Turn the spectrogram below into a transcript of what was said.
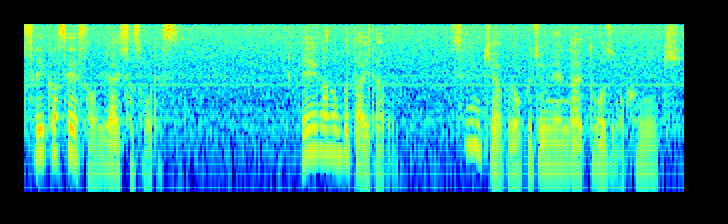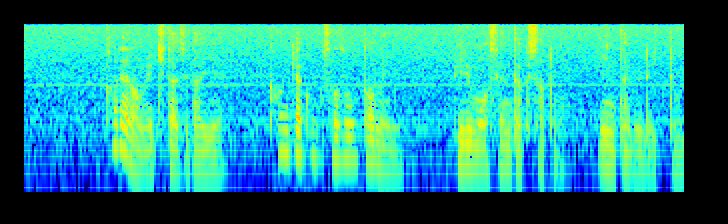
追加生産を依頼したそうです。映画の舞台である1960年代当時の雰囲気彼らの生きた時代へ観客を誘うためにフィルムを選択したとインタビューで言っており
